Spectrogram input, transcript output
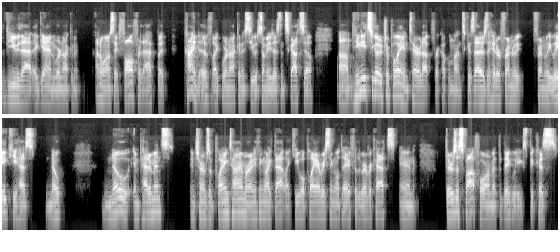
view that again. We're not gonna. I don't want to say fall for that, but kind of like we're not to see what somebody does in Scottsdale. Um, he needs to go to AAA and tear it up for a couple months because that is a hitter friendly friendly league. He has no no impediments in terms of playing time or anything like that. Like he will play every single day for the River Cats, and there's a spot for him at the big leagues because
